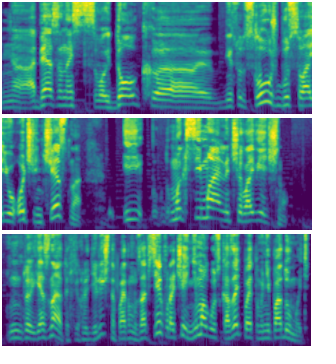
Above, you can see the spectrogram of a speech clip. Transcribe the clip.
обязанность, свой долг, э, несут службу свою очень честно и максимально человечно. ну, я знаю таких людей лично, поэтому за всех врачей не могу сказать, поэтому не подумайте.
